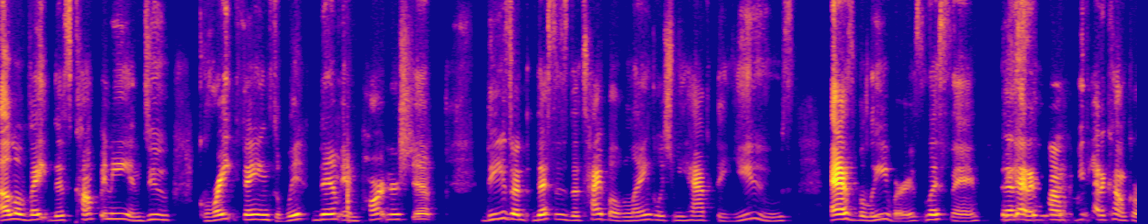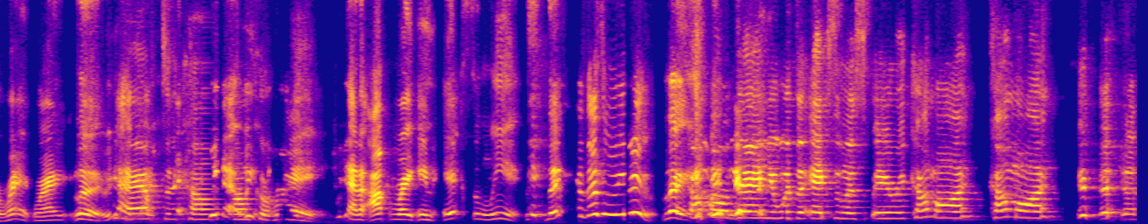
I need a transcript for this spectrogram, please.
elevate this company and do great things with them in partnership. These are this is the type of language we have to use as believers, listen, that's we gotta come, we gotta come correct, right? Look, we, we have come, to come, gotta, we, correct. We gotta operate in excellence. Because that's what we do. Like come on, Daniel, with the excellent spirit. Come on, come on.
